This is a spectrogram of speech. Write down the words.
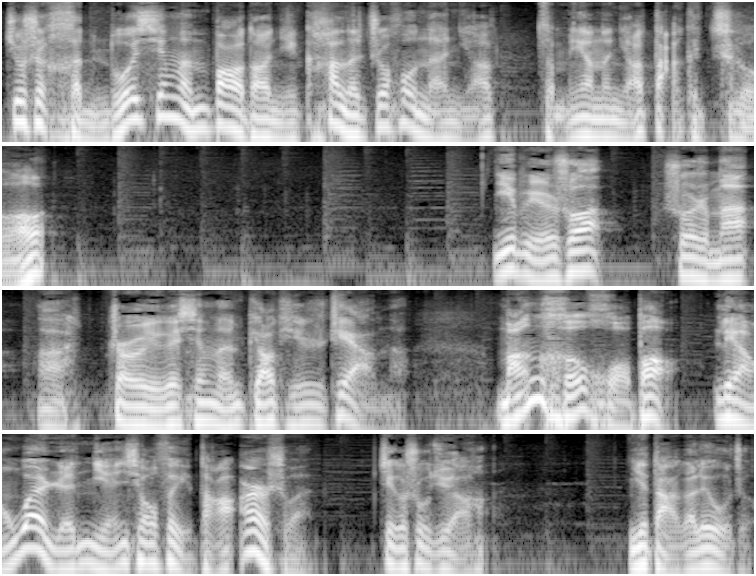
就是很多新闻报道你看了之后呢，你要怎么样呢？你要打个折。你比如说说什么啊？这儿有一个新闻标题是这样的：盲盒火爆，两万人年消费达二十万，这个数据啊，你打个六折。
